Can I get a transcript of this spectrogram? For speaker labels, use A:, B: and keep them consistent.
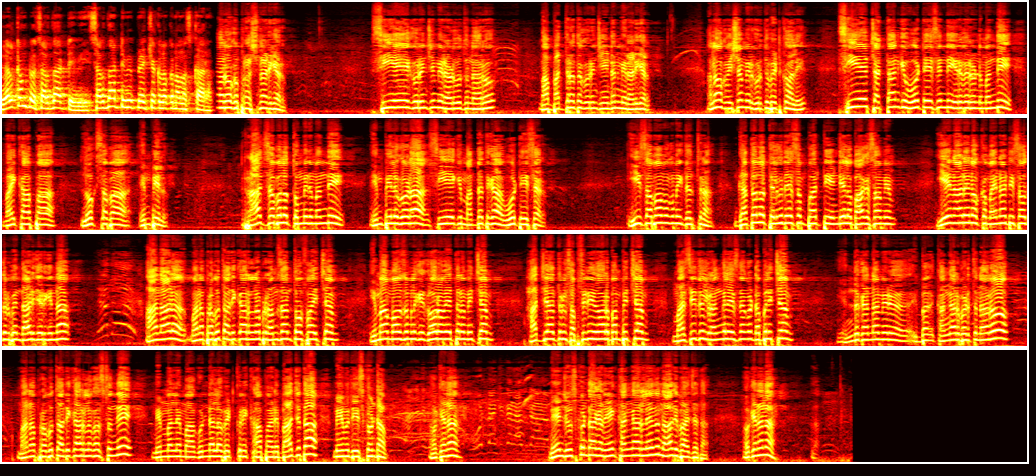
A: Welcome to Sardar TV Sardar TV ప్రేక్షకులకు నమస్కారం.
B: ఒక ప్రశ్న అడిగారు. సిఏ గురించి మీరు అడుగుతున్నారు. మా భద్రత గురించి ఏంటని మీరు అడిగారు. అన్న ఒక విషయం మీరు గుర్తుపెట్టుకోవాలి. సిఏ చట్టానికి ఓటేసింది ఇరవై రెండు మంది వైకాపా లోక్సభ ఎంపీలు. రాజ్యసభలో తొమ్మిది మంది ఎంపీలు కూడా సిఏకి మద్దతుగా ఓటేశారు. ఈ సభాముఖం మీకు తెలుపుతున్నా. గతంలో తెలుగుదేశం పార్టీ ఎన్డీఏలో భాగస్వామ్యం ఏనాడైనా ఒక మైనార్టీ సోదరుడిపైన దాడి జరిగిందా? ఆనాడు మన ప్రభుత్వ అధికారులు ఉన్నప్పుడు రంజాన్ తోఫా ఇచ్చాం. ఇమాం మౌజంలకి గౌరవ వేతనం ఇచ్చాం. హజ్ యాత్రలు సబ్సిడీ ద్వారా పంపించాం. మసీదులు రంగులు వేసినా కూడా డబ్బులు ఇచ్చాం. ఎందుకన్నా మీరు ఇబ్బంది కంగారు పడుతున్నారు? మన ప్రభుత్వ అధికారులకు వస్తుంది. మిమ్మల్ని మా గుండెలో పెట్టుకుని కాపాడే బాధ్యత మేము తీసుకుంటాం. ఓకేనా? నేను చూసుకుంటా కదా ఏం కంగారు లేదు నాది బాధ్యత. ఓకేనా?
